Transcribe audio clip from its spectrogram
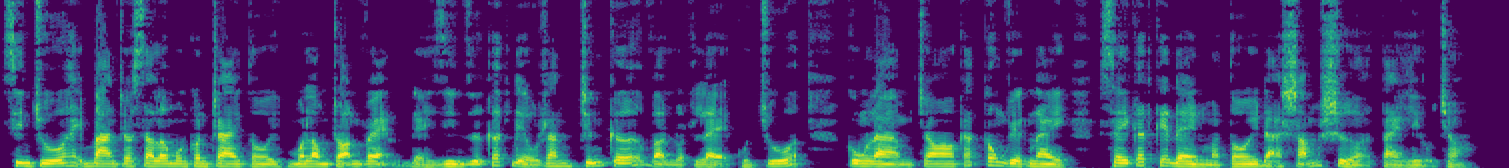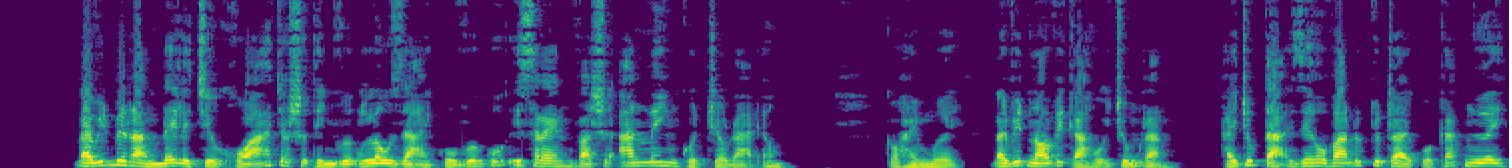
Xin Chúa hãy ban cho Salomon con trai tôi một lòng trọn vẹn để gìn giữ các điều răn chứng cớ và luật lệ của Chúa, cùng làm cho các công việc này xây cất cái đền mà tôi đã sắm sửa tài liệu cho. David biết rằng đây là chìa khóa cho sự thịnh vượng lâu dài của vương quốc Israel và sự an ninh của triều đại ông. Câu 20, David nói với cả hội chúng rằng, Hãy chúc tại Jehovah Đức Chúa Trời của các ngươi,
